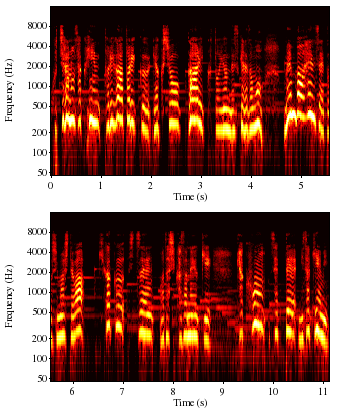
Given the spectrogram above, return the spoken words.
こちらの作品、トリガートリック、略称ガーリックと言うんですけれども、メンバー編成としましては、企画、出演、私、風根ゆき、脚本、設定、三崎恵美、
